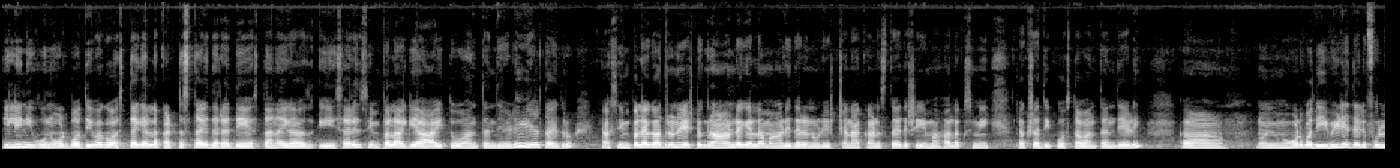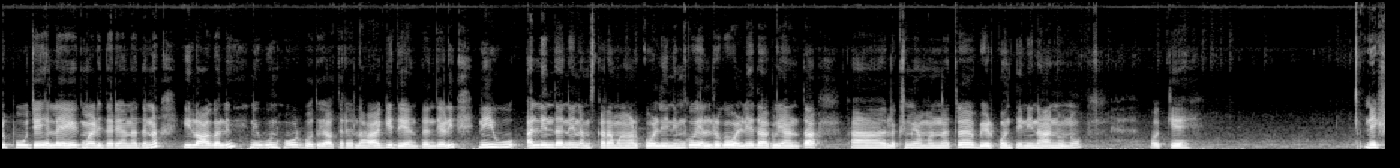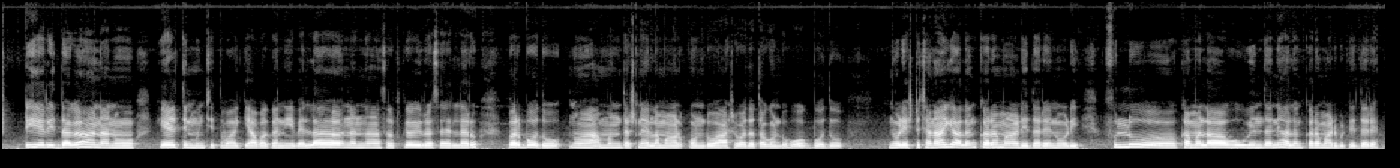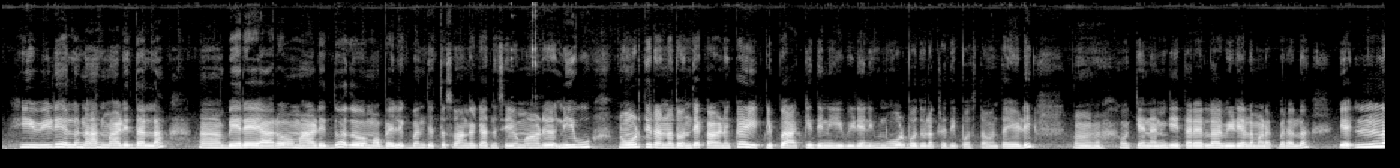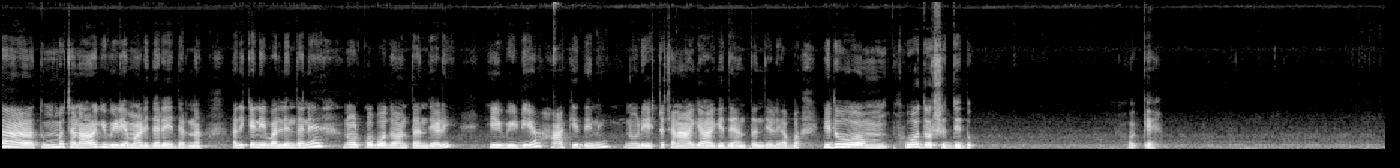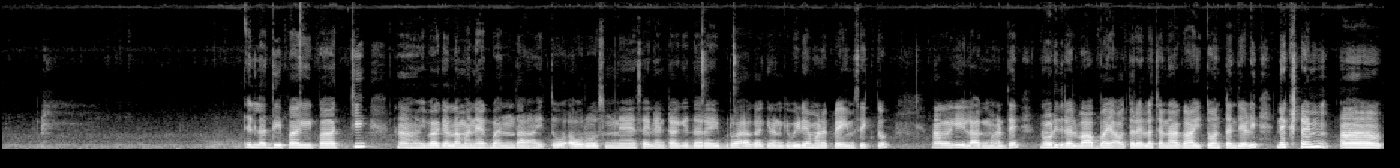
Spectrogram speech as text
ಇಲ್ಲಿ ನೀವು ನೋಡ್ಬೋದು ಇವಾಗ ಹೊಸ್ದಾಗೆಲ್ಲ ಕಟ್ಟಿಸ್ತಾ ಇದ್ದಾರೆ ದೇವಸ್ಥಾನ. ಈಗ ಈ ಸರಿ ಸಿಂಪಲ್ ಆಗಿ ಆಯಿತು ಅಂತಂದು ಹೇಳಿ ಹೇಳ್ತಾ ಇದ್ರು. ಸಿಂಪಲಾಗಿ ಆದ್ರೂ ಎಷ್ಟು ಗ್ರ್ಯಾಂಡಾಗಿ ಎಲ್ಲ ಮಾಡಿದ್ದಾರೆ ನೋಡಿ, ಎಷ್ಟು ಚೆನ್ನಾಗಿ ಕಾಣಿಸ್ತಾ ಇದೆ. ಶ್ರೀ ಮಹಾಲಕ್ಷ್ಮಿ ಲಕ್ಷ ದೀಪೋತ್ಸವ ಅಂತಂದೇಳಿ. ನೀವು ನೋಡ್ಬೋದು, ಈ ವಿಡಿಯೋದಲ್ಲಿ ಫುಲ್ ಪೂಜೆ ಎಲ್ಲ ಹೇಗೆ ಮಾಡಿದ್ದಾರೆ ಅನ್ನೋದನ್ನು ಈ ಲಾಗಲ್ಲಿ ನೀವು ನೋಡ್ಬೋದು, ಯಾವ ಥರ ಎಲ್ಲ ಆಗಿದೆ ಅಂತಂದೇಳಿ. ನೀವು ಅಲ್ಲಿಂದನೇ ನಮಸ್ಕಾರ ಮಾಡ್ಕೊಳ್ಳಿ, ನಿಮಗೂ ಎಲ್ರಿಗೂ ಒಳ್ಳೆಯದಾಗಲಿ ಅಂತ ಲಕ್ಷ್ಮೀ ಅಮ್ಮನ ಹತ್ರ ಬೇಡ್ಕೊತೀನಿ ನಾನು ಓಕೆ. ನೆಕ್ಸ್ಟ್. ಇಯರ್ ಇದ್ದಾಗ ನಾನು ಹೇಳ್ತೀನಿ ಮುಂಚಿತವಾಗಿ ಆವಾಗ ನೀವೆಲ್ಲ ನನ್ನ ಸಬ್ಸ್ಕ್ರೈಬರ್ಸ್ ಎಲ್ಲರೂ ಬರ್ಬೋದು. ಅಮ್ಮನ ದರ್ಶನ ಎಲ್ಲ ಮಾಡಿಕೊಂಡು, ಆಶೀರ್ವಾದ ತಗೊಂಡು ಹೋಗ್ಬೋದು. ನೋಡಿ ಎಷ್ಟು ಚೆನ್ನಾಗಿ ಅಲಂಕಾರ ಮಾಡಿದ್ದಾರೆ ನೋಡಿ. ಫುಲ್ಲು ಕಮಲ ಹೂವಿಂದನೇ ಅಲಂಕಾರ ಮಾಡಿಬಿಟ್ಟಿದ್ದಾರೆ. ಈ ವಿಡಿಯೋ ಎಲ್ಲ ನಾನು ಮಾಡಿದ್ದಲ್ಲ. ಬೇರೆ ಯಾರೋ ಮಾಡಿದ್ದು ಅದು ಮೊಬೈಲಿಗೆ ಬಂದಿತ್ತು. ಸೊ ಹಂಗಾಗಿ ಅದನ್ನ ಸೇವ್ ಮಾಡಿ. ನೀವು ನೋಡ್ತೀರ ಅನ್ನೋದು ಒಂದೇ ಕಾರಣಕ್ಕೆ ಈ ಕ್ಲಿಪ್ ಹಾಕಿದ್ದೀನಿ, ಈ ವಿಡಿಯೋ ನೀವು ನೋಡ್ಬೋದು ಲಕ್ಷ ದೀಪೋತ್ಸವ ಅಂತ ಹೇಳಿ. ಓಕೆ ನನಗೆ ಈ ಥರ ಎಲ್ಲ ವಿಡಿಯೋ ಎಲ್ಲ ಮಾಡೋಕ್ಕೆ ಬರಲ್ಲ. ಎಲ್ಲ ತುಂಬ ಚೆನ್ನಾಗಿ ವಿಡಿಯೋ ಮಾಡಿದ್ದಾರೆ ಇದನ್ನ ಅದಕ್ಕೆ ನೀವು ಅಲ್ಲಿಂದನೇ ನೋಡ್ಕೋಬೋದು ಅಂತಂದೇಳಿ ಈ ವಿಡಿಯೋ ಹಾಕಿದ್ದೀನಿ. ನೋಡಿ, ಎಷ್ಟು ಚೆನ್ನಾಗಿ ಆಗಿದೆ ಅಂತಂದೇಳಿ ಹಬ್ಬ. ಇದು ಹೋದ ವರ್ಷದ್ದಿದ್ದು. ಓಕೆ. ಎಲ್ಲ ದೀಪ ಗೀಪ ಹಚ್ಚಿ, ಹಾಂ, ಇವಾಗೆಲ್ಲ ಮನೆಗೆ ಬಂದ ಆಯಿತು. ಅವರು ಸುಮ್ಮನೆ ಸೈಲೆಂಟಾಗಿದ್ದಾರೆ ಇಬ್ಬರು ಹಾಗಾಗಿ ನನಗೆ ವೀಡಿಯೋ ಮಾಡೋಕ್ಕೆ ಟೈಮ್ ಸಿಕ್ತು. ಹಾಗಾಗಿ ಲಾಗ್ ಮಾಡಿದೆ. ನೋಡಿದ್ರಲ್ವಾ, ಹಬ್ಬ ಯಾವ ಥರ ಎಲ್ಲ ಚೆನ್ನಾಗಿ ಆಯಿತು ಅಂತಂದೇಳಿ. ನೆಕ್ಸ್ಟ್ ಟೈಮ್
